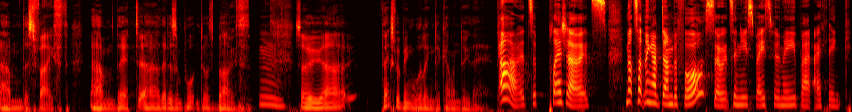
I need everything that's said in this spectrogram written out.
um, mm. this faith um, that uh, that is important to us both. Mm. So uh, Thanks for being willing to come and do that. Ah, oh, it's a pleasure. It's not something I've done before, so it's a new space for me, but I think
